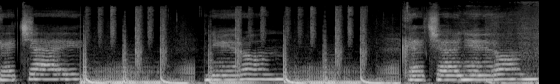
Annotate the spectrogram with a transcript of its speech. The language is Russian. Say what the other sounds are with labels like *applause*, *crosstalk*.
Качай нейрон, качай нейрон.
